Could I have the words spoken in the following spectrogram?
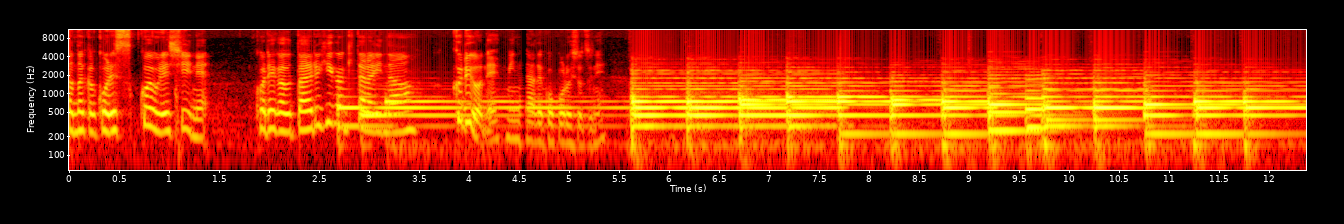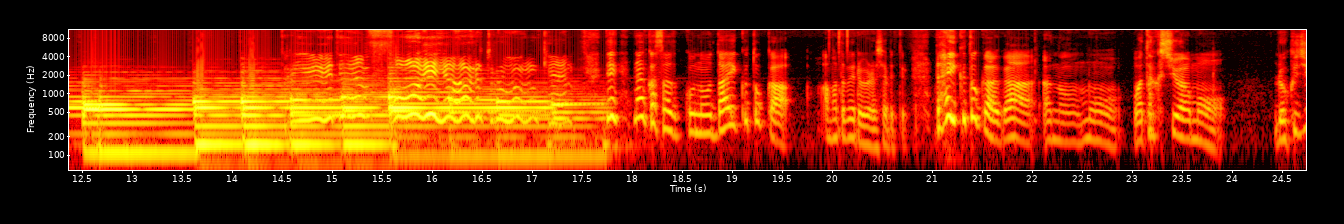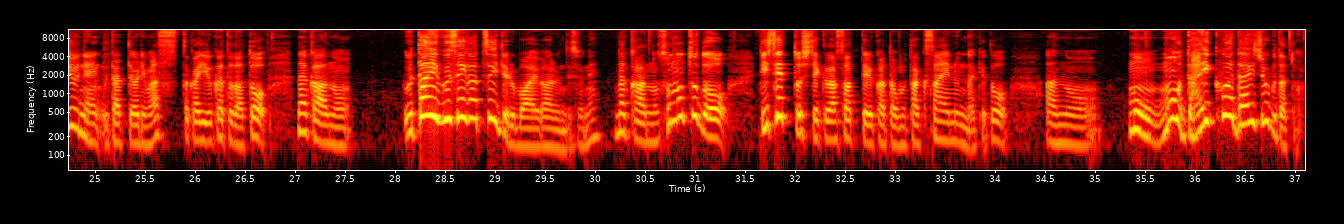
さなんかこれすっごい嬉しいね。これが歌える日が来たらいいな。来るよねみんなで心一つに。でなんかさこの大工とかあまたベラベラ喋ってる。大工とかがあのもう私はもう60年歌っておりますとかいう方だとなんかあの歌い癖がついてる場合があるんですよね。なんかあのその都度リセットしてくださってる方もたくさんいるんだけどあのもうもう大工は大丈夫だと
